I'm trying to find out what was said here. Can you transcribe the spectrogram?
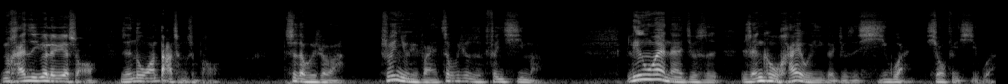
因为孩子越来越少，人都往大城市跑，是这回事吧？所以你会发现，这不就是分析吗？另外呢，就是人口还有一个就是习惯消费习惯，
